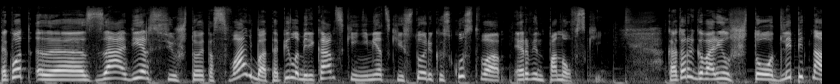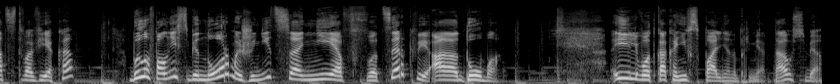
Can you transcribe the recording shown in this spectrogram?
Так вот, э, за версию, что это свадьба, топил американский и немецкий историк искусства Эрвин Пановский, который говорил, что для 15 века было вполне себе нормой жениться не в церкви, а дома. Или вот как они в спальне, например, да, у себя.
